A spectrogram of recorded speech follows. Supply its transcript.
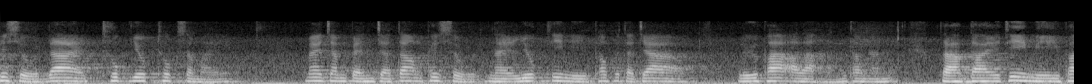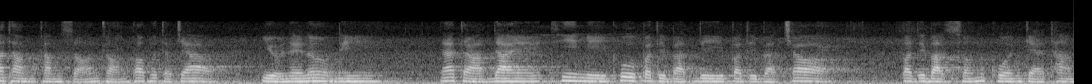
พิสูจน์ได้ทุกยุคทุกสมัย ไม่จำเป็นจะต้องพิสูจน์ในยุคที่มีพระพุทธเจ้า หรือพระอาหารหันต์เท่านั้น ตราบใดที่มีพระธรรมคำสอนของพระพุทธเจ้าอยู่ในโลกนี้ และตราบใดที่มีผู้ปฏิบัติดีปฏิบัติชอบ ปฏิบัติสมควรแก่ธรรม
